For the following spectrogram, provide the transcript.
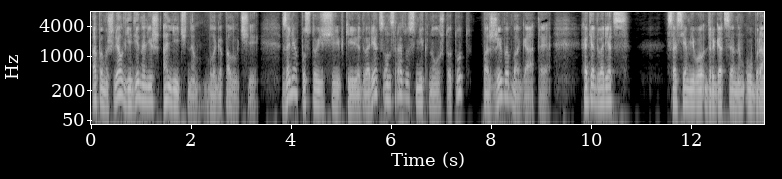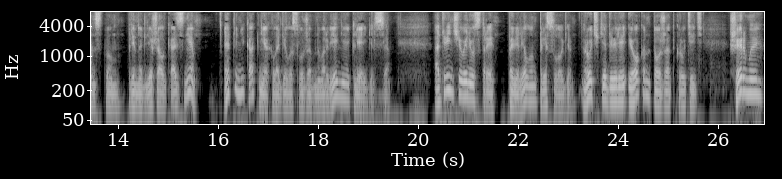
а помышлял едино лишь о личном благополучии. Заняв пустующий в Киеве дворец, он сразу смекнул, что тут поживо богатая. Хотя дворец со всем его драгоценным убранством принадлежал казне, это никак не охладило служебного рвения Клейгельса. «Отвинчивай люстры», повелел он прислуге. Ручки дверей и окон тоже открутить. Ширмы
